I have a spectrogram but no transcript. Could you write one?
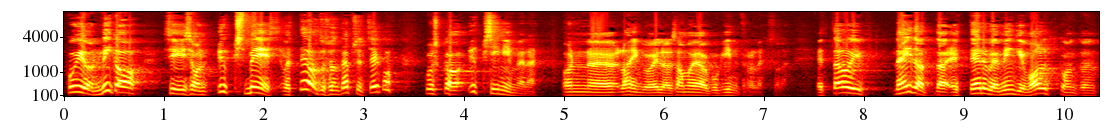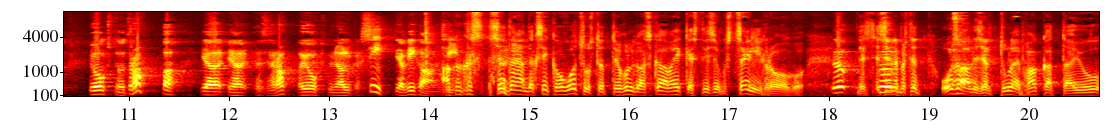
kui on viga, siis on üks mees, vot teadus on täpselt see koht, kus ka üks inimene on äh, lahinguväljal sama hea kui kindral, eks ole. et ta võib näidata, et terve mingi valdkond on jooksnud rappa ja, ja, ja see rappa jooksmine algas siit ja viga on siin. aga kas see tähendaks ikka otsustajate hulgas ka väikest niisugust selgroogu no,? sellepärast, et osaliselt tuleb hakata ju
